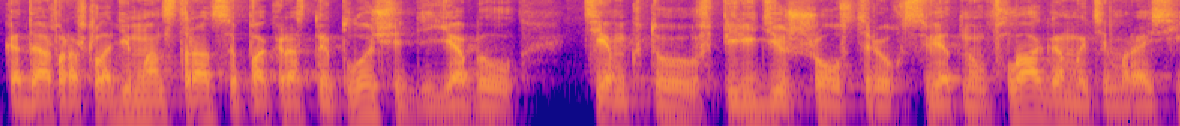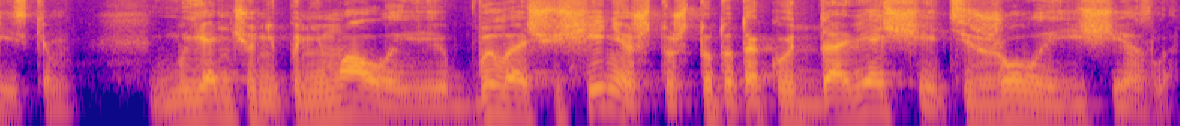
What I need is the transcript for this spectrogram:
Когда прошла демонстрация по Красной площади, я был тем, кто впереди шел с трехцветным флагом этим российским. Я ничего не понимал, и было ощущение, что что-то такое давящее, тяжелое исчезло.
